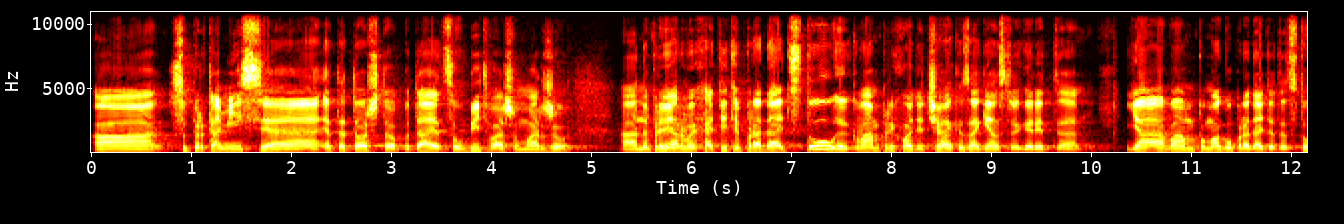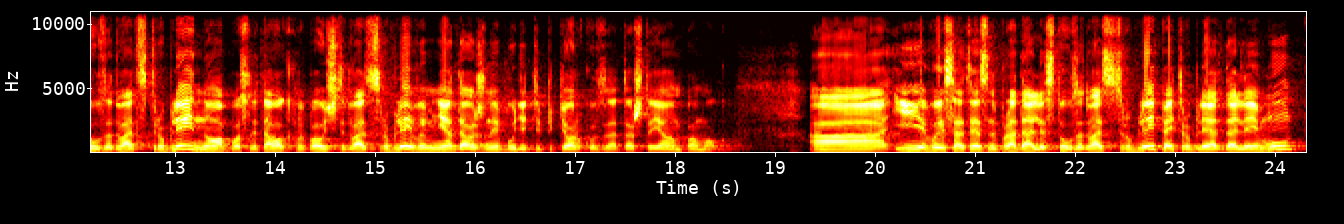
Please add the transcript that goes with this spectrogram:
А, суперкомиссия – это то, что пытается убить вашу маржу. А, например, вы хотите продать стул, и к вам приходит человек из агентства и говорит, «Э, я вам помогу продать этот стул за 20 рублей, но после того, как вы получите 20 рублей, вы мне должны будете пятерку за то, что я вам помог. А, и вы, соответственно, продали стул за 20 рублей, 5 рублей отдали ему,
